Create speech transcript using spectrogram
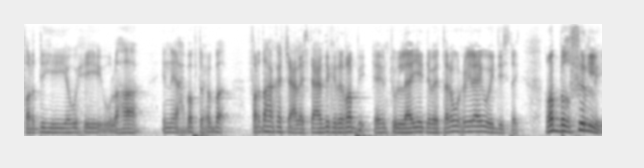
fardihii iyo wixii uu lahaa inii axbabtu xuba fardahan ka jeclaystay can dikri rabbi ee intuu laayay dabeetana wuxuu ilaahay weydiistay. Rabbi kfir lii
